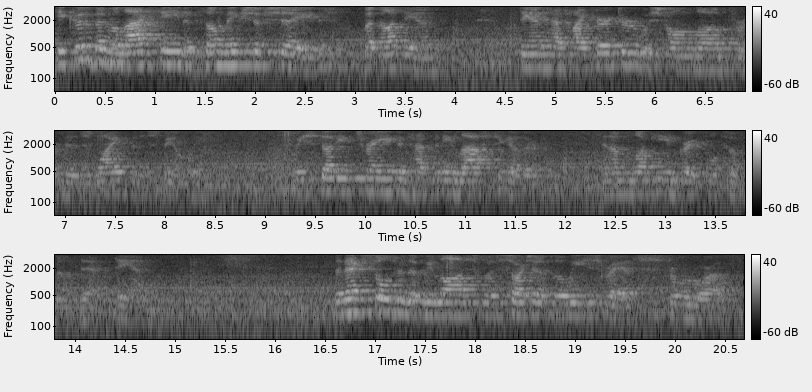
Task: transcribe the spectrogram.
He could have been relaxing in some makeshift shade, but not Dan. Dan had high character with strong love for his wife and his family. We studied, trained, and had many laughs together, and I'm lucky and grateful to have known Dan. The next soldier that we lost was Sergeant Luis Reyes from Aurora.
